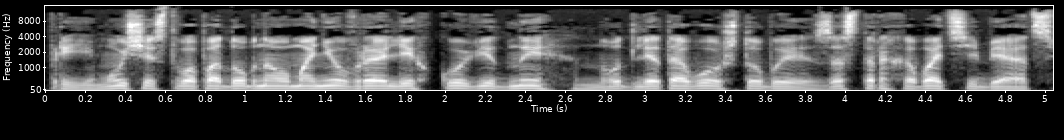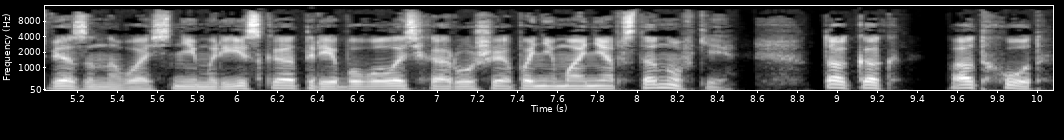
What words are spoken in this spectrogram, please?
Преимущества подобного маневра легко видны, но для того, чтобы застраховать себя от связанного с ним риска, требовалось хорошее понимание обстановки, так как отход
